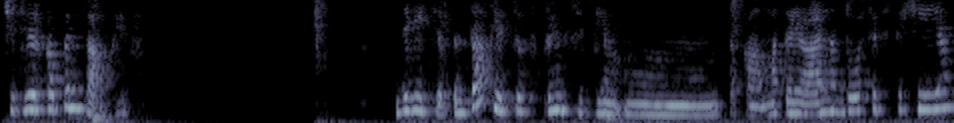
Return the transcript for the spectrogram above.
Четвірка пентаклів. Дивіться, пентаклі це, в принципі, така матеріальна досить стихія.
